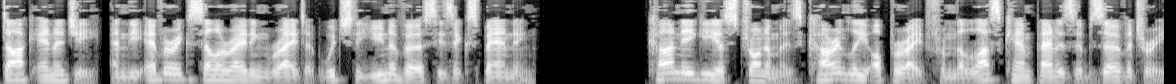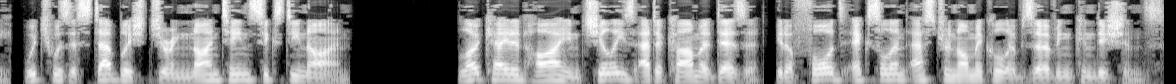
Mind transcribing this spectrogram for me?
dark energy, and the ever-accelerating rate at which the universe is expanding. Carnegie astronomers currently operate from the Las Campanas Observatory, which was established during 1969. Located high in Chile's Atacama Desert, it affords excellent astronomical observing conditions.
